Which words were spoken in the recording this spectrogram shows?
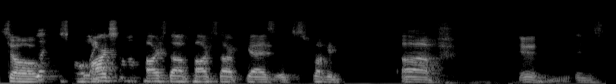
So, Like- so hard stops, hard stops, hard stops, guys. It's fucking, uh, dude. It's,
